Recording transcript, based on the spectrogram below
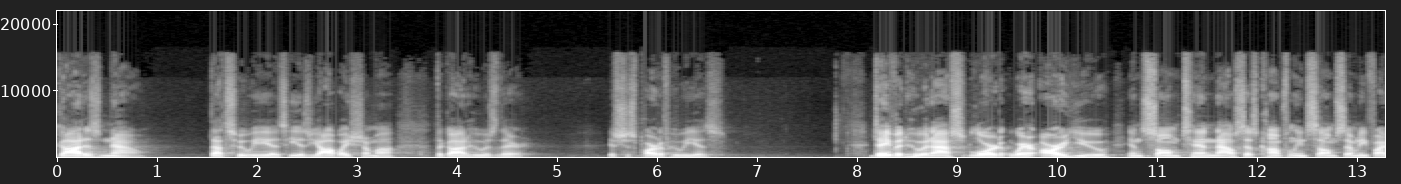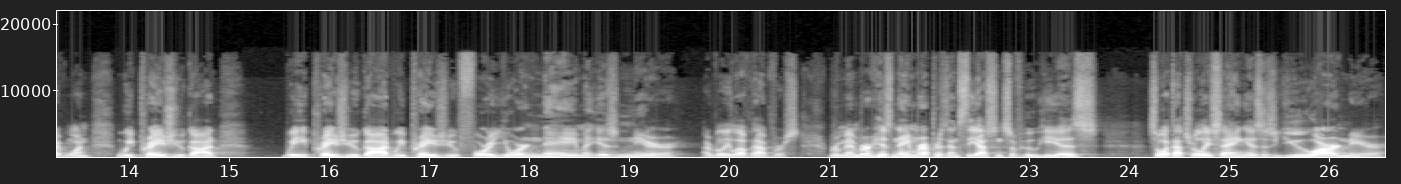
God is now. That's who he is. He is Yahweh Shammah, the God who is there. It's just part of who he is. David, who had asked, Lord, where are you in Psalm 10, now says confidently in Psalm 75 1, We praise you, God. We praise you, God. We praise you, for your name is near. I really love that verse. Remember, his name represents the essence of who he is. So, what that's really saying is, is you are near.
